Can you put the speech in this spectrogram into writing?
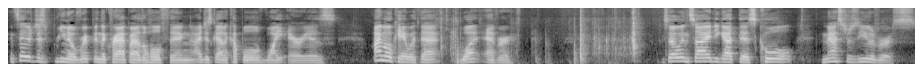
instead of just, you know, ripping the crap out of the whole thing, I just got a couple of white areas. I'm okay with that. Whatever. So inside you got this cool Masters of the Universe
